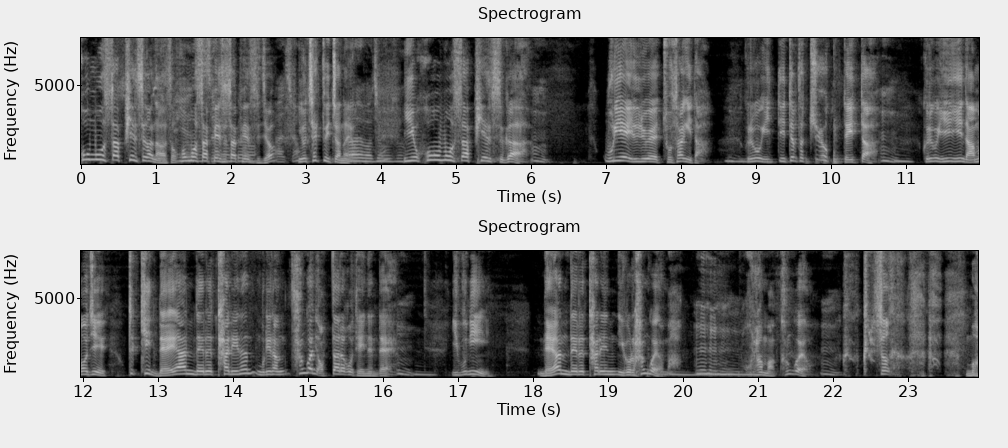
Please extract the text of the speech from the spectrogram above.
호모 사피엔스가 나와서 호모 맞아요. 사피엔스. 사피엔스죠. 맞아. 이건 책도 네, 있잖아요. 맞아, 맞아. 이 호모 사피엔스가 음. 우리의 인류의 조상이다. 음. 그리고 이, 이때부터 쭉 돼 있다. 음. 음. 그리고 이, 이 나머지 특히 네안데르탈인은 우리랑 상관이 없다라고 돼 있는데 음. 음. 이분이 네안데르탈인 이걸 한 거예요. 막 음. 뭐라 막 한 거예요. 음. 그래서 뭘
